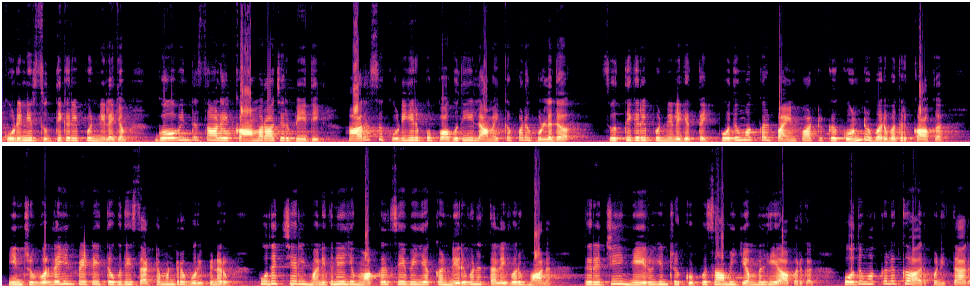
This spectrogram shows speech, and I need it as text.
குடிநீர் சுத்திகரிப்பு நிலையம் கோவிந்தசாலை காமராஜர் வீதி அரசு குடியிருப்பு பகுதியில் அமைக்கப்பட உள்ளது. சுத்திகரிப்பு நிலையத்தை பொதுமக்கள் பயன்பாட்டிற்கு கொண்டு வருவதற்காக இன்று உருளையன்பேட்டை தொகுதி சட்டமன்ற உறுப்பினரும் புதுச்சேரி மனிதநேய மக்கள் சேவை இயக்க நிறுவன தலைவருமான திரு. ஜி. நேரு என்ற குப்புசாமி எம்எல்ஏ அவர்கள் பொதுமக்களுக்கு அர்ப்பணித்தார்.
